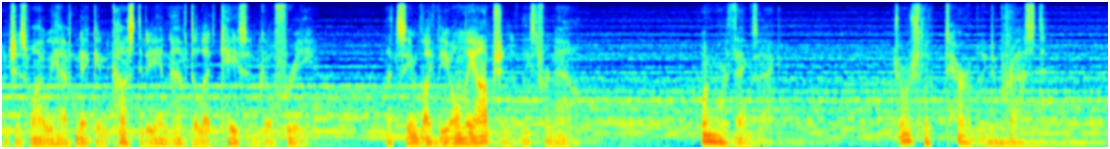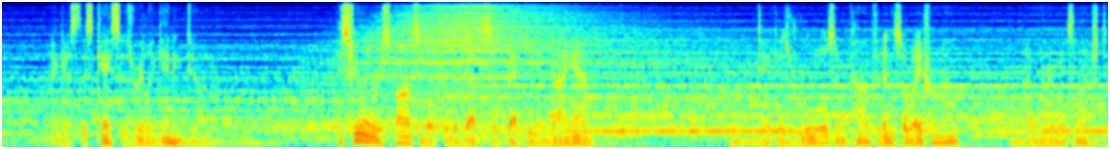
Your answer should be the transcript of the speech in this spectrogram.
Which is why we have Nick in custody and have to let Kaysen go free. That seemed like the only option, at least for now. One more thing, Zach. George looked terribly depressed. I guess this case is really getting to him. He's feeling responsible for the deaths of Becky and Diane. Take his rules and confidence away from him? I wonder what's left.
